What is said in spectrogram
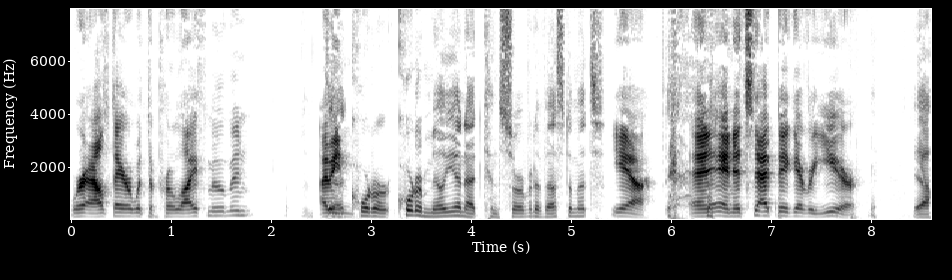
were out there with the pro-life movement? I mean, quarter quarter million at conservative estimates. yeah, and and it's that big every year. Yeah.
